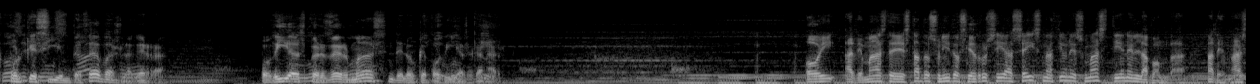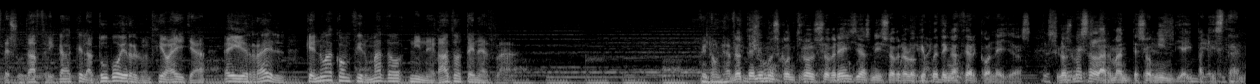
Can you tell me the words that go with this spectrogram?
Porque si empezabas la guerra, podías perder más de lo que podías ganar. Hoy, además de Estados Unidos y Rusia, seis naciones más tienen la bomba, además de Sudáfrica, que la tuvo y renunció a ella, e Israel, que no ha confirmado ni negado tenerla. No tenemos control sobre ellas ni sobre lo que pueden hacer con ellas. Los más alarmantes son India y Pakistán.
